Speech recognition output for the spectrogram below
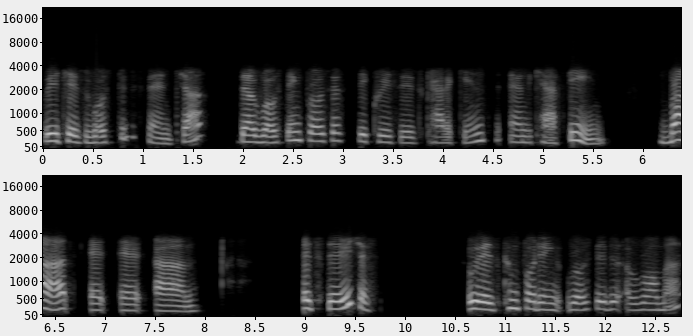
which is roasted sencha. The roasting process decreases catechins and caffeine, but it, it um, it's delicious with comforting roasted aroma.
